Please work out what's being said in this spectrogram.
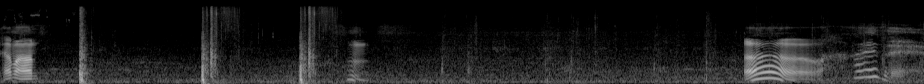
Come on. Hmm. Oh, hi there.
